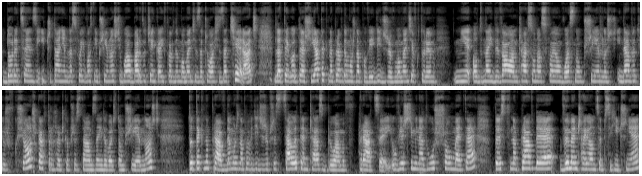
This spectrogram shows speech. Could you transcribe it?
do recenzji i czytaniem dla swojej własnej przyjemności była bardzo cienka i w pewnym momencie zaczęła się zacierać. Dlatego też ja tak naprawdę można powiedzieć, że w momencie, w którym nie odnajdywałam czasu na swoją własną przyjemność i nawet już w książkach troszeczkę przestałam znajdować tą przyjemność, to tak naprawdę można powiedzieć, że przez cały ten czas byłam w pracy. I uwierzcie mi, na dłuższą metę to jest naprawdę wymęczające psychicznie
